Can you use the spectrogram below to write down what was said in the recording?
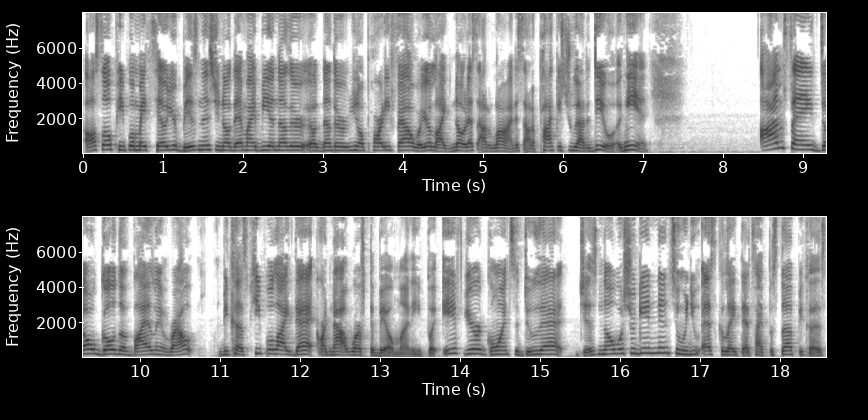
Also, people may tell your business. You know, that might be another another you know party foul where you're like, no, that's out of line, that's out of pocket. You got to deal again. I'm saying don't go the violent route because people like that are not worth the bail money. But if you're going to do that, just know what you're getting into when you escalate that type of stuff because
